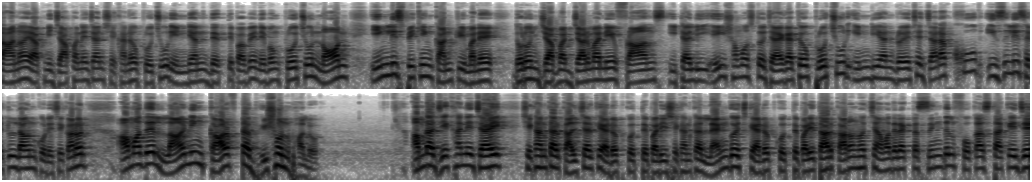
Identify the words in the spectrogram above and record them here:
তা নয়, আপনি জাপানে যান, সেখানেও প্রচুর ইন্ডিয়ান দেখতে পাবেন এবং প্রচুর নন ইংলিশ স্পিকিং কান্ট্রি মানে ধরুন জার্মানি ফ্রান্স ইটালি এই সমস্ত জায়গাতেও প্রচুর ইন্ডিয়ান রয়েছে, যারা খুব ইজিলি সেটেল ডাউন করেছে। কারণ আমাদের লার্নিং কার্ভটা ভীষণ ভালো। আমরা যেখানে যাই, সেখানকার কালচারকে অ্যাডপ্ট করতে পারি, সেখানকার ল্যাঙ্গুয়েজকে অ্যাডপ্ট করতে পারি। তার কারণ হচ্ছে আমাদের একটা সিঙ্গেল ফোকাস থাকে যে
